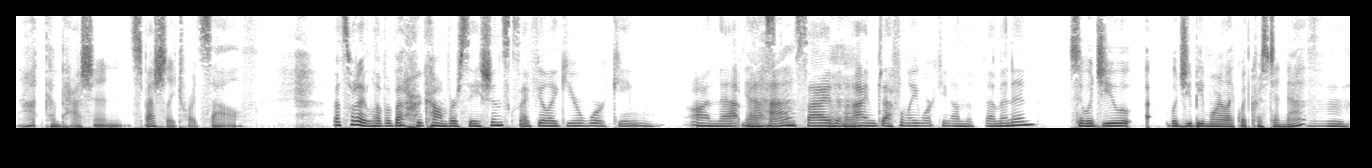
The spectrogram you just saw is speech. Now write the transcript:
not compassion, especially towards self. That's what I love about our conversations because I feel like you're working on that masculine Uh-huh, side and I'm definitely working on the feminine. So would you would you be more like with Kristin Neff? Mm.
